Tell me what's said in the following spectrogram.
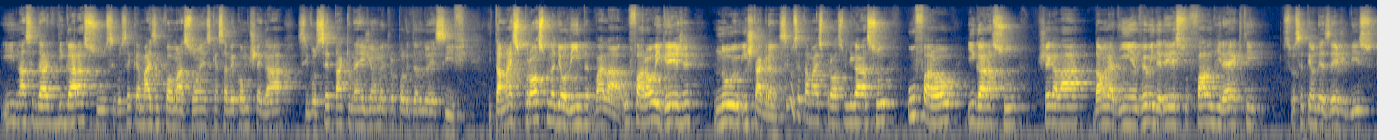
e na cidade de Garaçu. Se você quer mais informações, quer saber como chegar, se você está aqui na região metropolitana do Recife e está mais próximo de Olinda, vai lá, o Farol Igreja no Instagram. Se você está mais próximo de Igaraçu, o Farol Igaraçu. Chega lá, dá uma olhadinha, vê o endereço, fala no direct. Se você tem um desejo disso,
